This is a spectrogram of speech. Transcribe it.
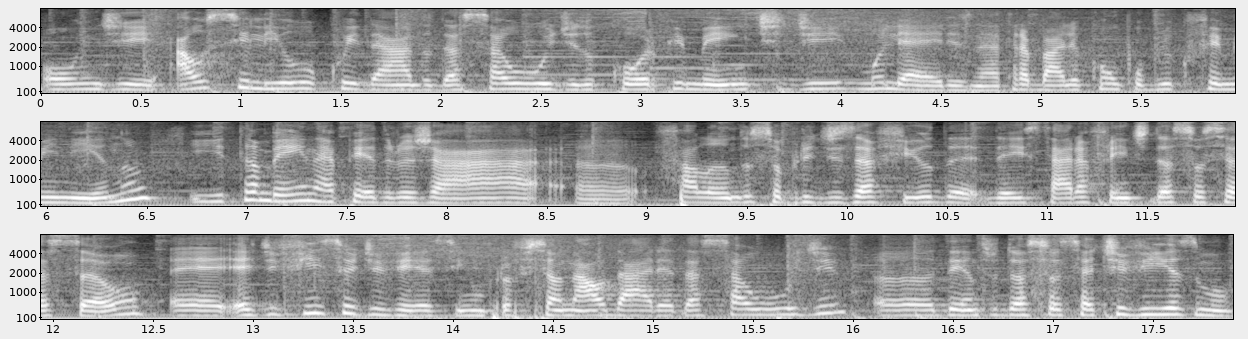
onde auxilio o cuidado da saúde, do corpo e mente de mulheres, né? Trabalho com o público feminino e também, né, Pedro, já uh, falando sobre o desafio de, de, estar à frente da associação, é, é difícil de ver assim um profissional da área da saúde uh, dentro do associativismo.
